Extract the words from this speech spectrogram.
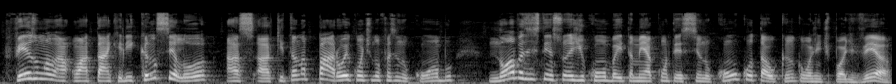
fez um, um ataque ali, cancelou, as, a Kitana parou e continuou fazendo combo, novas extensões de combo aí também acontecendo com o Kotal Kahn, como a gente pode ver, ó.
